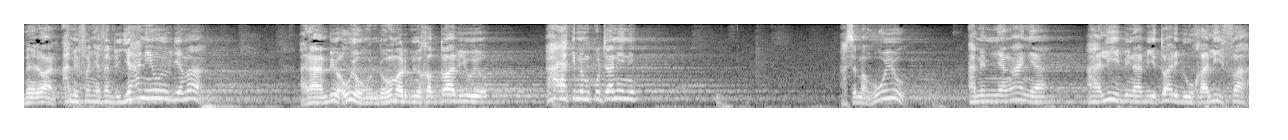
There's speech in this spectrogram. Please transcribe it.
Melwan amefanya dhambi gani huyu jamaa? Anaambiwa huyo ndo Umar ibn Khattab huyo. Haya kimemkuta nini? Asema huyu amemnyang'anya Ali bin Abi Talib ukhalifa.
